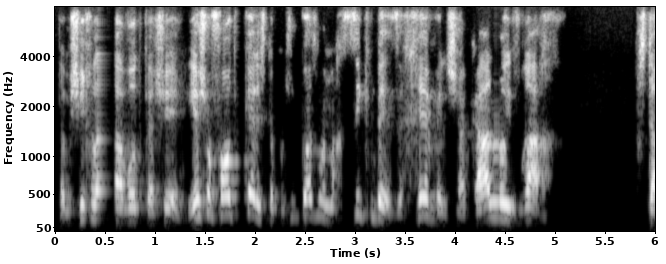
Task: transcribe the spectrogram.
תמשיך לעבוד קשה. יש הופעות כאלה שאתה פשוט כל הזמן מחזיק באיזה חבל שהקהל לא יברח. שאתה,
